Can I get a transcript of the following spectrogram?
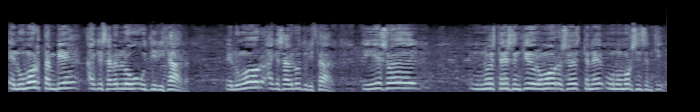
el humor también hay que saberlo utilizar. El humor hay que saberlo utilizar. Y eso es, no es tener sentido del humor, eso es tener un humor sin sentido.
